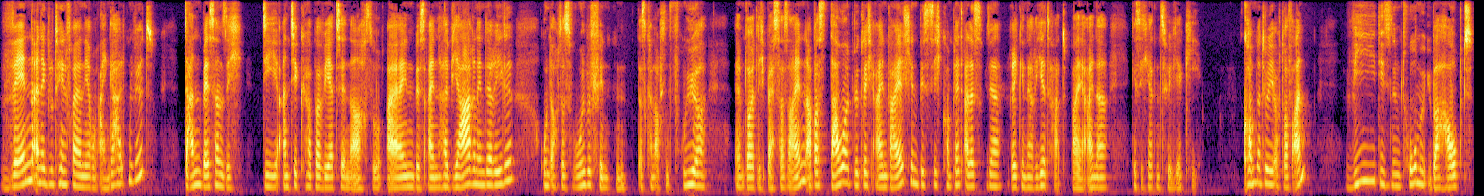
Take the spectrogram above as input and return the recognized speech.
Wenn eine glutenfreie Ernährung eingehalten wird, dann bessern sich die Antikörperwerte nach so ein bis eineinhalb Jahren in der Regel und auch das Wohlbefinden. Das kann auch schon früher ähm, deutlich besser sein. Aber es dauert wirklich ein Weilchen, bis sich komplett alles wieder regeneriert hat bei einer gesicherten Zöliakie. Kommt natürlich auch darauf an, wie die Symptome überhaupt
